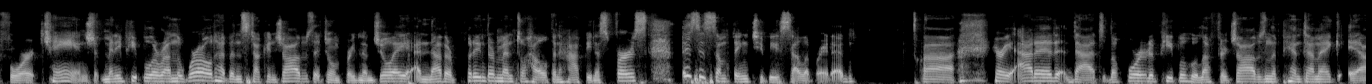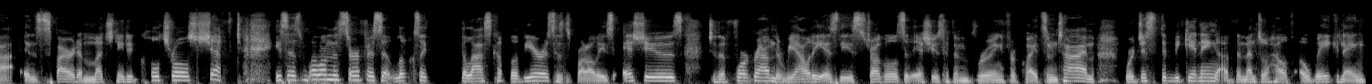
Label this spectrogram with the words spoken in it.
for change. Many people around the world have been stuck in jobs that don't bring them joy and now they're putting their mental health and happiness first. This is something to be celebrated. Uh, Harry added that the horde of people who left their jobs in the pandemic uh, inspired a much needed cultural shift. He says, well, on the surface, it looks like the last couple of years has brought all these issues to the foreground. The reality is these struggles and issues have been brewing for quite some time. We're just at the beginning of the mental health awakening.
